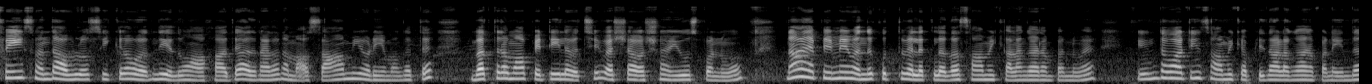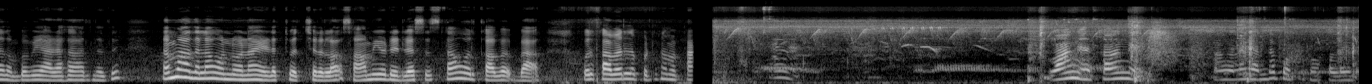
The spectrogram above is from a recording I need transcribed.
ஃபேஸ் வந்து அவ்வளோ சீக்கிரம் வந்து எதுவும் ஆகாது. அதனால் நம்ம சாமியோடைய முகத்தை பத்திரமா பெட்டியில் வச்சு வருஷா வருஷம் யூஸ் பண்ணுவோம். நான் எப்பயுமே வந்து குத்து விளக்கில் தான் சாமிக்கு அலங்காரம் பண்ணுவேன். இந்த வாட்டியும் சாமிக்கு அப்படி தான் அலங்காரம் பண்ணியிருந்தேன் ரொம்பவே அழகாக இருந்தது. நம்ம அதெல்லாம் ஒன்று ஒன்றா எடுத்து வச்சிடலாம். சாமியோட ட்ரெஸ்ஸஸ் தான் ஒரு கவர் பேக் ஒரு கவரில் போட்டு நம்ம pack- வாங்க தாங்க. அங்கெல்லாம் வெந்தை போட்டுக்கோ கொள்ளையில்?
